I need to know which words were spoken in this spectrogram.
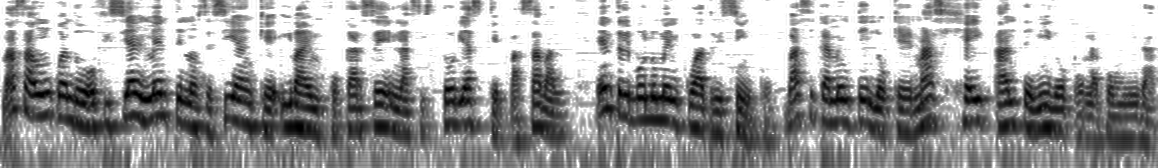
Más aún cuando oficialmente nos decían que iba a enfocarse en las historias que pasaban entre el volumen 4 y 5, básicamente lo que más hate han tenido por la comunidad.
